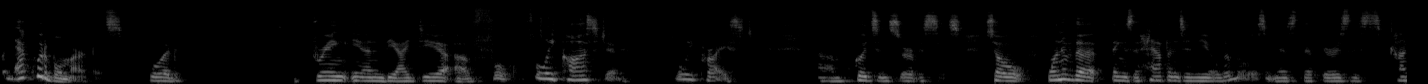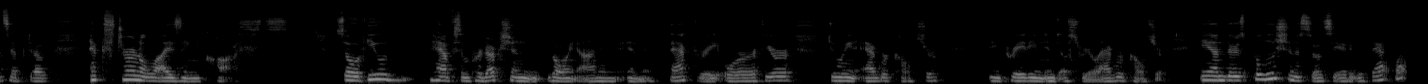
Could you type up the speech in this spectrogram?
But equitable markets would bring in the idea of full, fully costed, fully priced um, goods and services. So one of the things that happens in neoliberalism is that there is this concept of externalizing costs. So if you have some production going on in, in a factory, or if you're doing agriculture and creating industrial agriculture, and there's pollution associated with that, well,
